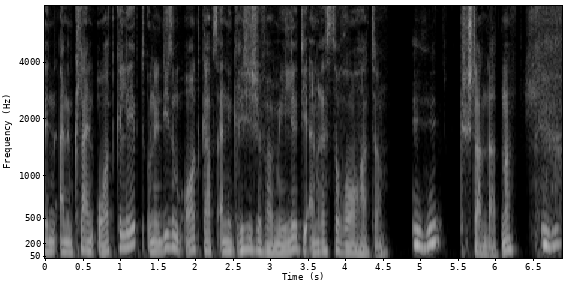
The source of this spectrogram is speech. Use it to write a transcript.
in einem kleinen Ort gelebt und in diesem Ort gab es eine griechische Familie, die ein Restaurant hatte. Mhm. Standard, ne? Mhm.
